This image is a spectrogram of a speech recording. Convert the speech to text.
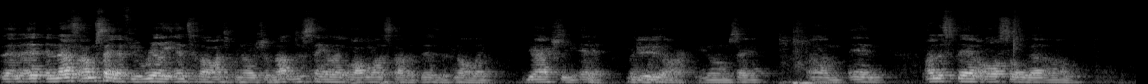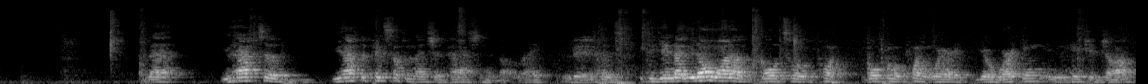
and, and that's I'm saying if you're really into the entrepreneurship, not just saying like, oh, I want to start a business. No, like you're actually in it, like we are. You know what I'm saying? Um, and understand also that um, that you have to you have to pick something that you're passionate about, right? Yeah. Because because you know you don't want to go to a point go from a point where you're working and you hate your job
